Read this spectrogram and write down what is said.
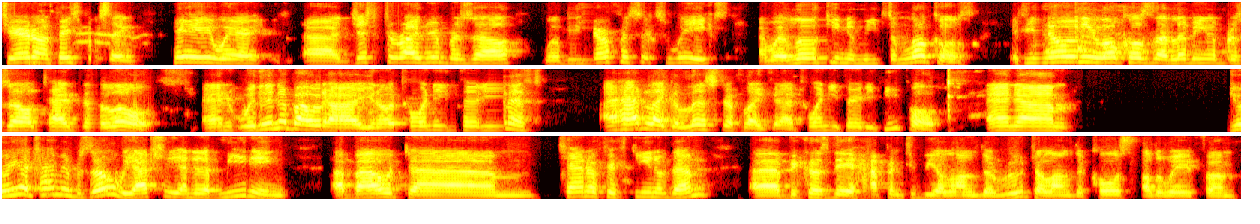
shared on Facebook saying, "Hey, we're uh, just arrived in Brazil. We'll be here for six weeks, and we're looking to meet some locals. If you know any locals that are living in Brazil, tag them below." And within about uh, you know 20, 30 minutes, I had like a list of like uh, 20, 30 people. And um, during our time in Brazil, we actually ended up meeting about um, 10 or 15 of them uh, because they happen to be along the route, along the coast, all the way from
